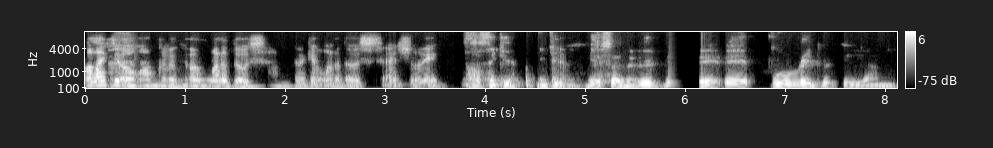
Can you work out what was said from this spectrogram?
I like to own. I'm gonna own one of those. I'm gonna get one of those actually. Oh, thank you, thank you. Yeah, so the, the, the, the, we'll read the, the um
